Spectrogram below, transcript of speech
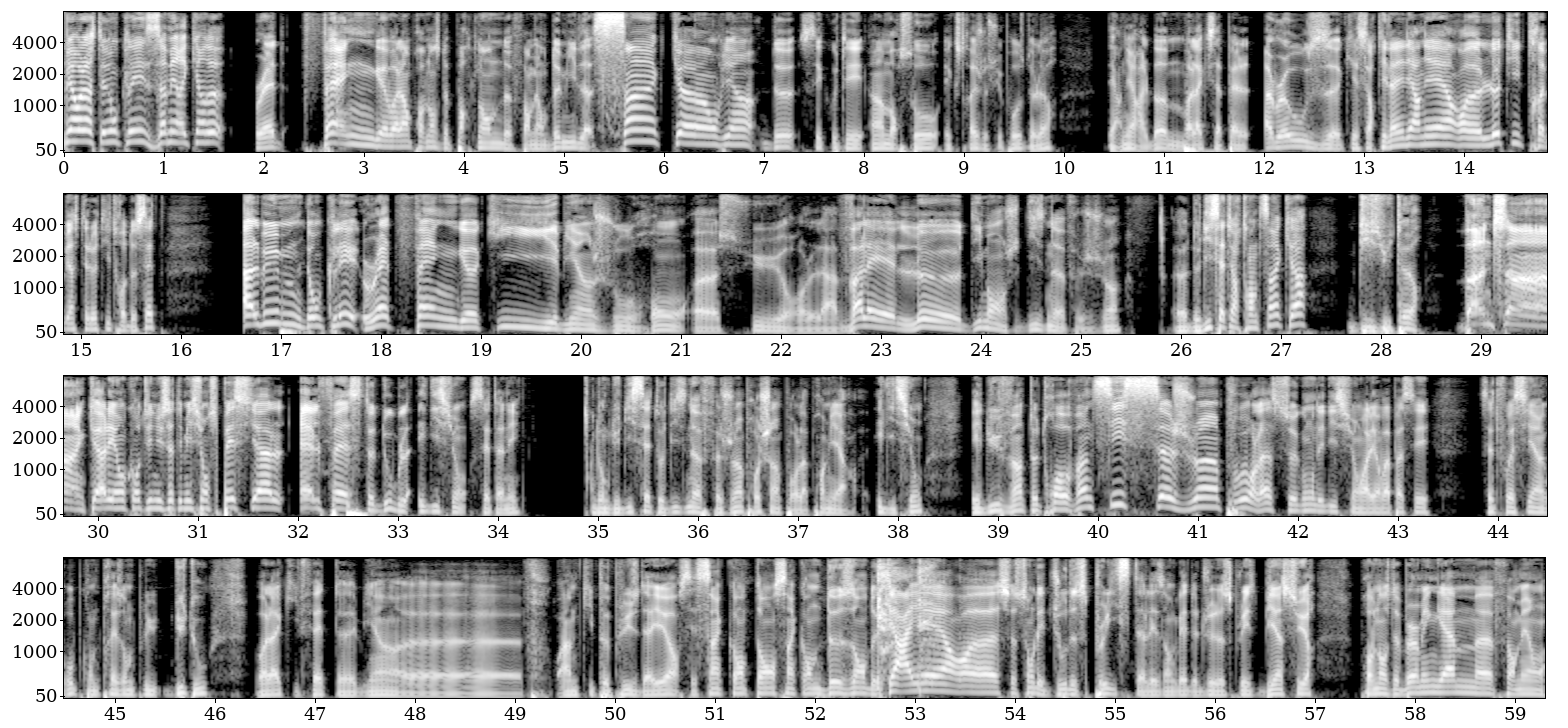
Bien voilà, c'était donc les Américains de Red Fang, voilà en provenance de Portland, formé en 2005. Euh, on vient de s'écouter un morceau extrait, je suppose, de leur dernier album, voilà qui s'appelle Arrows, qui est sorti l'année dernière. Euh, Le titre, eh bien c'était le titre de cet album, donc les Red Fang qui eh bien joueront euh, sur la vallée le dimanche 19 juin de 17h35 à 18h25. Allez, on continue cette émission spéciale Hellfest double édition cette année. Donc du 17 au 19 juin prochain pour la première édition et du 23 au 26 juin pour la seconde édition. Allez, on va passer cette fois-ci à un groupe qu'on ne présente plus du tout, voilà, qui fête eh bien euh, un petit peu plus d'ailleurs, c'est 50 ans, 52 ans de carrière. euh, ce sont les Judas Priest, les Anglais de Judas Priest, bien sûr, provenance de Birmingham, euh, formé en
